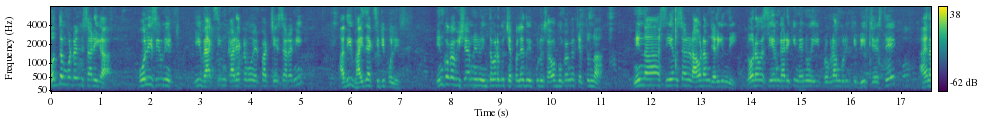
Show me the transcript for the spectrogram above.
మొట్టమొదటిసారిగా పోలీస్ యూనిట్ ఈ వ్యాక్సిన్ కార్యక్రమం ఏర్పాటు చేశారని అది వైజాగ్ సిటీ పోలీస్. ఇంకొక విషయం నేను ఇంతవరకు చెప్పలేదు ఇప్పుడు సభముఖంగా చెప్తున్నా. నిన్న సీఎం సార్ రావడం జరిగింది. గౌరవ సీఎం గారికి నేను ఈ ప్రోగ్రాం గురించి బ్రీఫ్ చేస్తే ఆయన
